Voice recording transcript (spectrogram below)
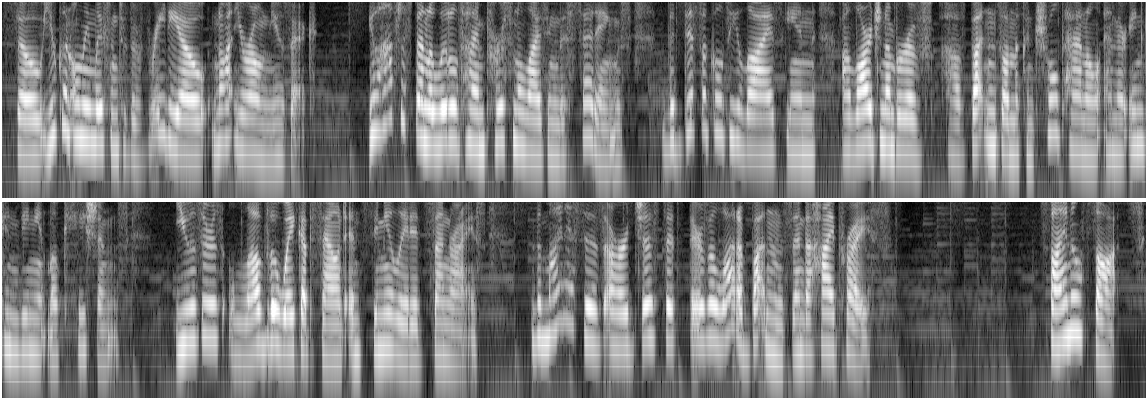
so you can only listen to the radio, not your own music. You'll have to spend a little time personalizing the settings. The difficulty lies in a large number of, of buttons on the control panel and their inconvenient locations. Users love the wake up sound and simulated sunrise. The minuses are just that there's a lot of buttons and a high price. Final thoughts.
